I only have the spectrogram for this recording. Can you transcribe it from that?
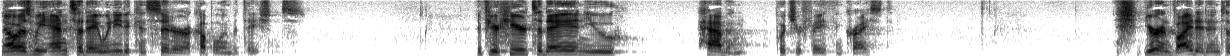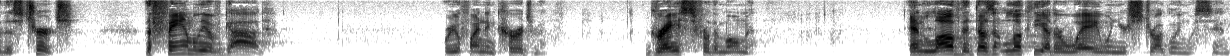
Now, as we end today, we need to consider a couple invitations. If you're here today and you haven't put your faith in Christ, You're invited into this church, the family of God, where you'll find encouragement, grace for the moment, and love that doesn't look the other way when you're struggling with sin.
